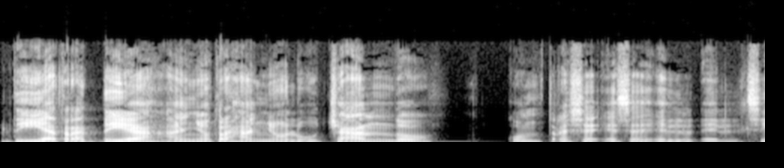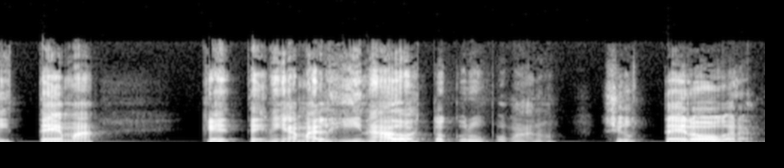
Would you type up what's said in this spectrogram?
Día tras día, año tras año, luchando contra ese, ese el, el sistema que tenía marginado a estos grupos, mano. Si usted logra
